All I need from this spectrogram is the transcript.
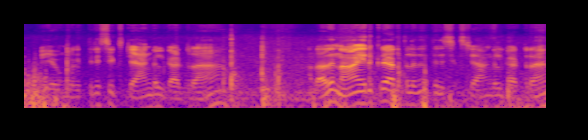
அப்படியே உங்களுக்கு த்ரீ சிக்ஸ்டி ஆங்கிள் காட்டுறேன். அதாவது நான் இருக்கிற இடத்துலேருந்து த்ரீ சிக்ஸ்டி ஆங்கிள் காட்டுறேன்.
